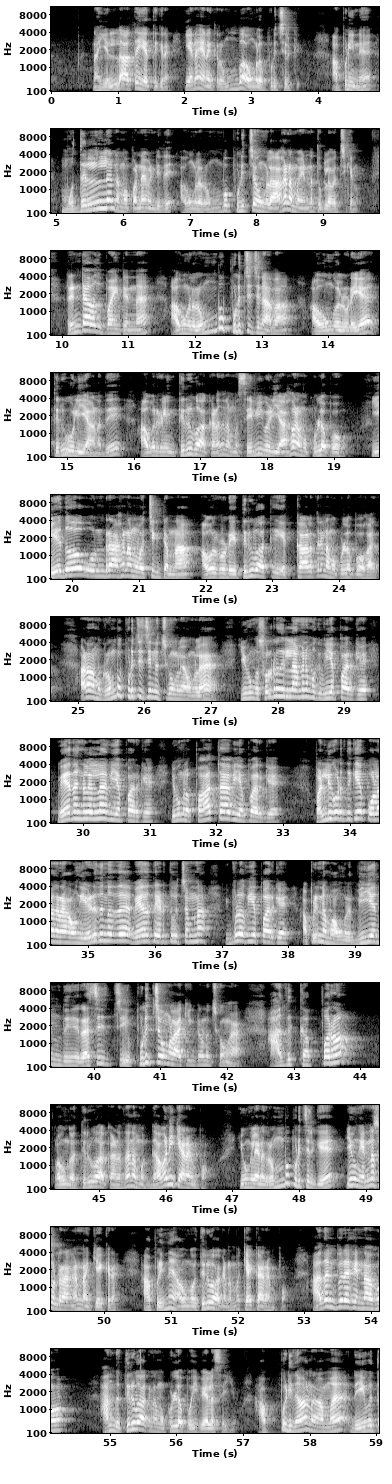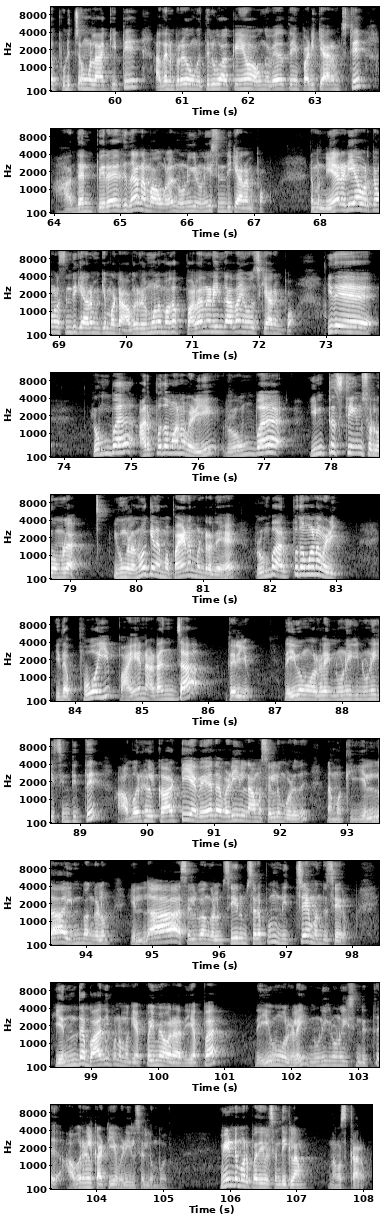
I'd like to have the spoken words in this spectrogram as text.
நான் எல்லாத்தையும் ஏற்றுக்கிறேன் ஏன்னா எனக்கு ரொம்ப அவங்கள பிடிச்சிருக்கு. அப்படின்னு முதல்ல நம்ம பண்ண வேண்டியது அவங்கள ரொம்ப பிடிச்சவங்களாக நம்ம எண்ணத்துக்குள்ளே வச்சுக்கணும். ரெண்டாவது பாயிண்ட் என்ன? அவங்கள ரொம்ப பிடிச்சிச்சின்னா தான் அவங்களுடைய திருவொலியானது அவர்களின் திருவாக்கானது நம்ம செவி வழியாக நமக்குள்ளே போகும். ஏதோ ஒன்றாக நம்ம வச்சுக்கிட்டோம்னா அவர்களுடைய திருவாக்கு எக்காலத்துலையும் நமக்குள்ளே போகாது. ஆனால் நமக்கு ரொம்ப பிடிச்சிச்சின்னு வச்சுக்கோங்களேன் அவங்கள. இவங்க சொல்கிறது இல்லாமல் நமக்கு வியப்பாக இருக்கே. வேதங்கள் எல்லாம் வியப்பாக இருக்கே. இவங்கள பார்த்தா வியப்பாக இருக்கே. பள்ளிக்கூடத்துக்கே போகலாங்கிறாங்க அவங்க எழுதுனதை வேதத்தை எடுத்து வச்சோம்னா இவ்வளோ வியப்பாக இருக்கே. அப்படின்னு நம்ம அவங்கள வியந்து ரசித்து பிடிச்சவங்கள ஆக்கிக்கிட்டோம்னு வச்சுக்கோங்க. அதுக்கப்புறம் அவங்க திருவாக்கானதை நம்ம கவனிக்க ஆரம்பிப்போம். இவங்களை எனக்கு ரொம்ப பிடிச்சிருக்கு இவங்க என்ன சொல்கிறாங்கன்னு நான் கேட்குறேன் அப்படின்னு அவங்க திருவாக்கை நம்ம கேட்க ஆரம்பிப்போம். அதன் பிறகு என்னாகும்? அந்த திருவாக்கு நமக்குள்ளே போய் வேலை செய்யும். அப்படி தான் நாம் தெய்வத்தை பிடிச்சவங்களாக்கிட்டு அதன் பிறகு அவங்க திருவாக்கையும் அவங்க வேதத்தையும் படிக்க ஆரம்பிச்சுட்டு அதன் பிறகு தான் நம்ம அவங்கள நுணுகி நுணுகி சிந்திக்க ஆரம்பிப்போம். நம்ம நேரடியாக ஒருத்தவங்கள சிந்திக்க ஆரம்பிக்க மாட்டோம். அவர்கள் மூலமாக பலனடைந்தால் தான் யோசிக்க ஆரம்பிப்போம். இது ரொம்ப அற்புதமான வழி ரொம்ப இன்ட்ரெஸ்டிங்னு சொல்லுவோம்ல. இவங்களை நோக்கி நம்ம பயணம் பண்ணுறது ரொம்ப அற்புதமான வழி. இதை போய் பயனடைஞ்சால் தெரியும். தெய்வம் அவர்களை நுணுகி நுணுகி சிந்தித்து அவர்கள் காட்டிய வேத வழியில் நாம் செல்லும் பொழுது நமக்கு எல்லா இன்பங்களும் எல்லா செல்வங்களும் சீரும் சிறப்பும் நிச்சயம் வந்து சேரும். எந்த பாதிப்பும் நமக்கு எப்பயுமே வராது. எப்போ? தெய்வம் அவர்களை நுணுகி நுணுகி சிந்தித்து அவர்கள் காட்டிய வழியில் செல்லும்போது மீண்டும் ஒரு பதிவில் சந்திக்கலாம். நமஸ்காரம்.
